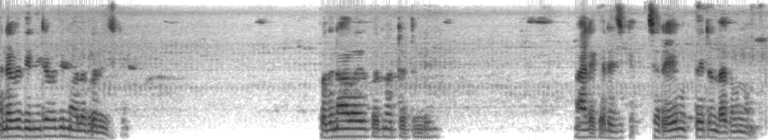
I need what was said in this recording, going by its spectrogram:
അനവധി നിരവധി മാലകൾ രചിക്കാം പതിനാറായിരത്തി തൊണ്ണൂറ്റെട്ടിന്റെ മാലയൊക്കെ രചിക്കാം ചെറിയ മുത്തായിട്ട് ഉണ്ടാക്കണം നമുക്ക്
